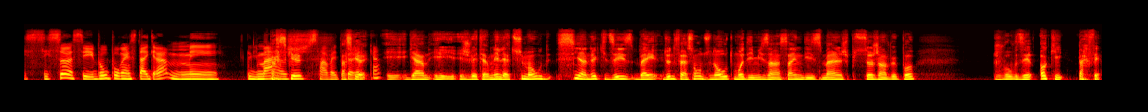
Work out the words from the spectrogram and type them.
C'est ça, c'est beau pour Instagram, mais l'image, Parce que, ça va être parce correct. que, hein? et, regarde, et, et je vais terminer là-dessus, Maude. S'il y en a qui disent, ben, d'une façon ou d'une autre, moi, des mises en scène, des images, puis ça, j'en veux pas, je vais vous dire, OK, parfait.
